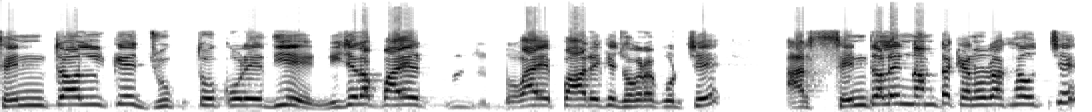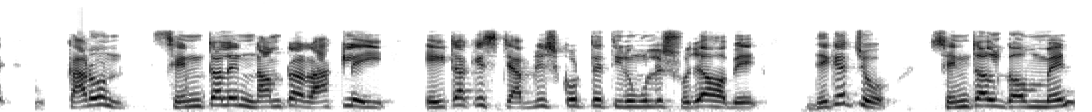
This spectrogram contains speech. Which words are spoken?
সেন্ট্রালকে যুক্ত করে দিয়ে নিজেরা পায়ে পায়ে পা রেখে ঝগড়া করছে। আর সেন্ট্রালের নামটা কেন রাখা হচ্ছে? কারণ সেন্ট্রালের নামটা রাখলেই এইটাকে স্ট্যাবলিশ করতে তৃণমূলের সোজা হবে। দেখেছ? সেন্ট্রাল গভর্নমেন্ট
